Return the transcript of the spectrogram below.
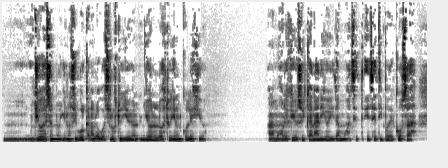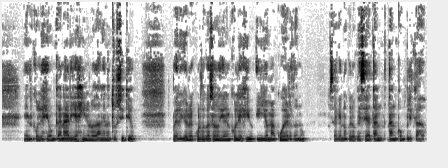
Mm, yo eso no, yo no soy volcanólogo, eso lo estudié, yo, lo estudié en el colegio. A lo mejor es que yo soy canario y damos ese, tipo de cosas el colegio en Canarias y no lo dan en otro sitio. Pero yo recuerdo que se lo di en el colegio y yo me acuerdo, ¿no? O sea que no creo que sea tan, tan complicado.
